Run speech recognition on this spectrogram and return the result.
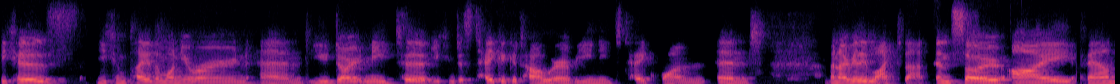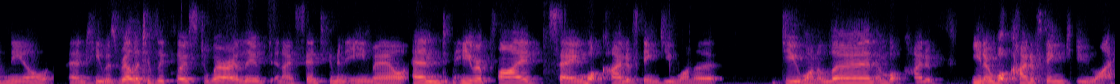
because you can play them on your own and you don't need to you can just take a guitar wherever you need to take one and and I really liked that. And so I found Neil and he was relatively close to where I lived and I sent him an email and he replied saying what kind of thing do you want to do you want to learn and what kind of you know what kind of thing do you like?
